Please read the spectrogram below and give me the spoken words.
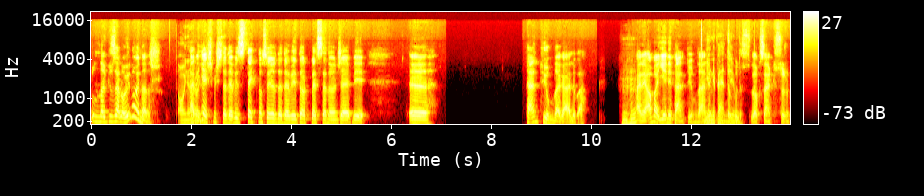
bununla güzel oyun oynanır. Oynanır, Hani oynanır. geçmişte de biz TeknoSeyir'de de bir 4-5 sene önce bir e, Pentium'la galiba. Hı hı. Hani ama yeni Pentium'da. Hani Yeni Pentium'da. 1990 küsur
